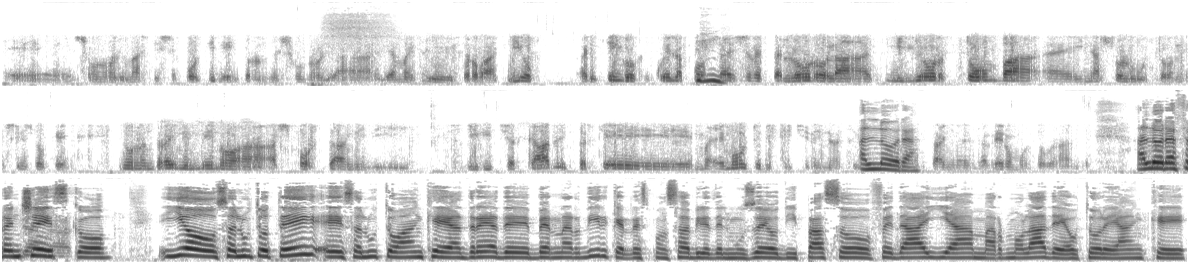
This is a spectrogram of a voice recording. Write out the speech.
eh, sono rimasti sepolti dentro, nessuno li ha, li ha, mai più ritrovati. Io ritengo che quella possa essere per loro la miglior tomba eh, in assoluto, nel senso che non andrei nemmeno a, a sforzarmi di, di ricercarli perché è molto difficile innanzitutto. Allora, la montagna è davvero molto grande. Allora Francesco, io saluto te e saluto anche Andrea De Bernardir che è il responsabile del museo di Passo Fedaglia Marmolada e autore anche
